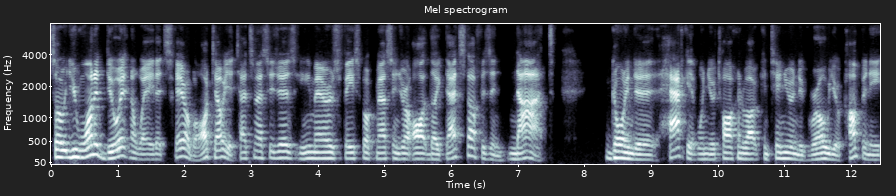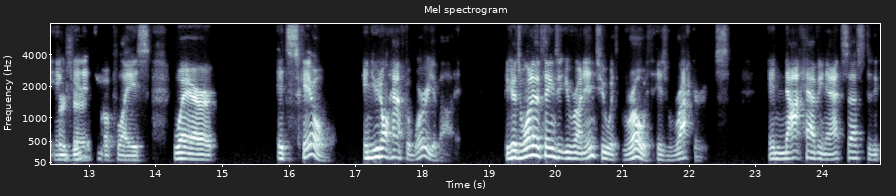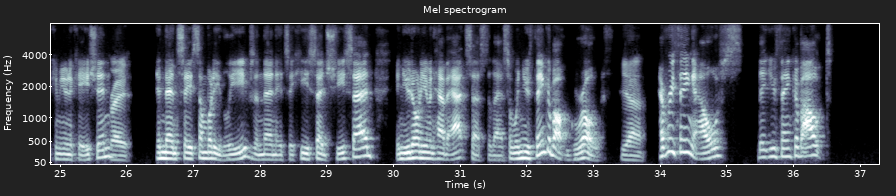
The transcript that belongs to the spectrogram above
So you want to do it in a way that's scalable. I'll tell you, text messages, emails, Facebook Messenger, all like that stuff is in not going to hack it when you're talking about continuing to grow your company and sure. get it to a place where it's scalable and you don't have to worry about it. Because one of the things that you run into with growth is records and not having access to the communication. Right. And then say somebody leaves and then it's a he said, she said, and you don't even have access to that. So when you think about growth, yeah, everything else that you think about,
